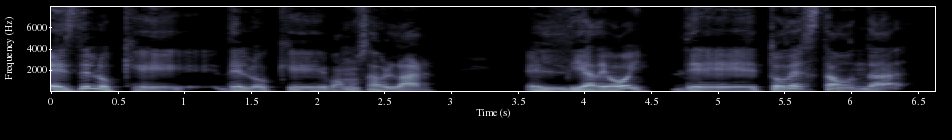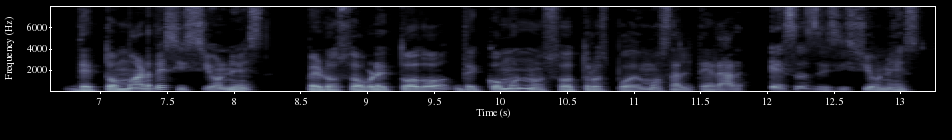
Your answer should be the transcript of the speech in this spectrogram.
es de lo que de lo que vamos a hablar el día de hoy, de toda esta onda de tomar decisiones, pero sobre todo de cómo nosotros podemos alterar esas decisiones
